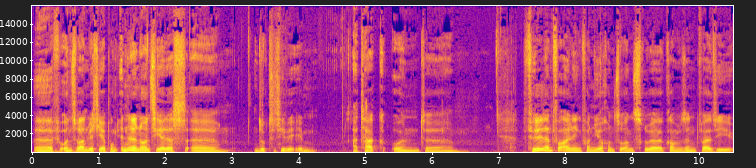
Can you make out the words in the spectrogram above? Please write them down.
Äh, für uns war ein wichtiger Punkt Ende der 90er, dass äh, sukzessive eben Attack und äh, Phil dann vor allen Dingen von Jochen zu uns rübergekommen sind, weil sie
